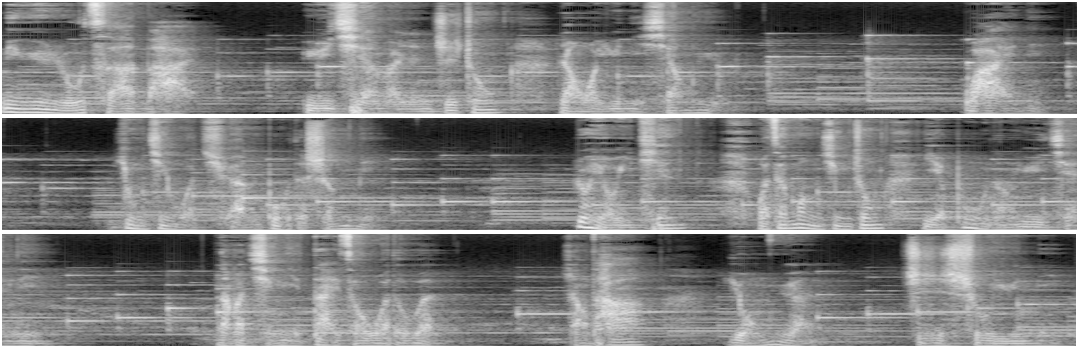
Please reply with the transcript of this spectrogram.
命运如此安排于千万人之中让我与你相遇。我爱你用尽我全部的生命。若有一天我在梦境中也不能遇见你那么请你带走我的吻让它永远只属于你。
